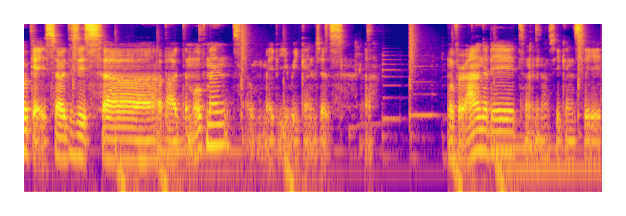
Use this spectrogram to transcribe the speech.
Okay, so this is uh, about the movement. So maybe we can just move around a bit and as you can see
